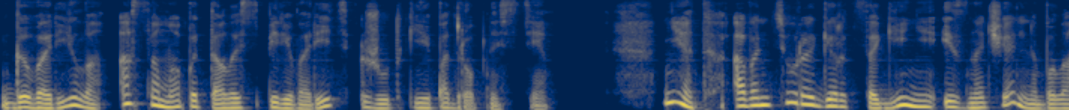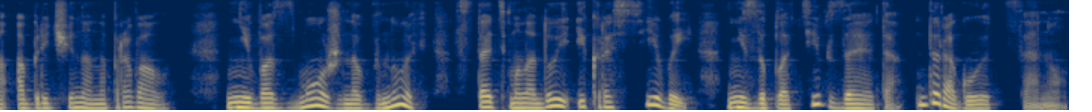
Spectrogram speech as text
Говорила, а сама пыталась переварить жуткие подробности. Нет, авантюра герцогини изначально была обречена на провал. Невозможно вновь стать молодой и красивой, не заплатив за это дорогую цену.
